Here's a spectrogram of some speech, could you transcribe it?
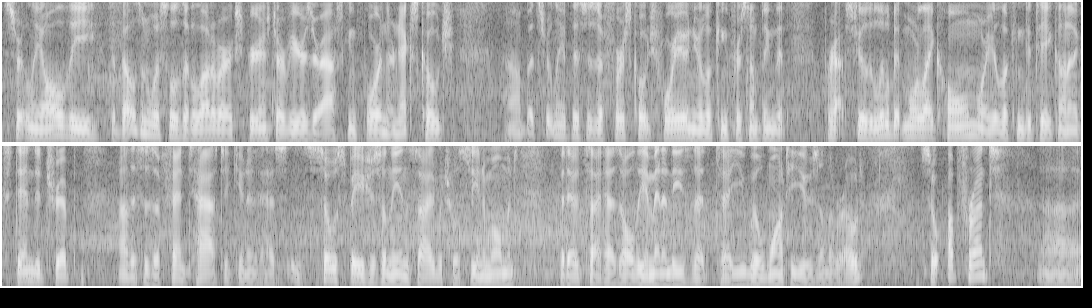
certainly all the, the bells and whistles that a lot of our experienced RVers are asking for in their next coach. Uh, but certainly if this is a first coach for you and you're looking for something that perhaps feels a little bit more like home or you're looking to take on an extended trip, uh, this is a fantastic unit. It has, it's so spacious on the inside, which we'll see in a moment, but outside has all the amenities that uh, you will want to use on the road. So up front, uh,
